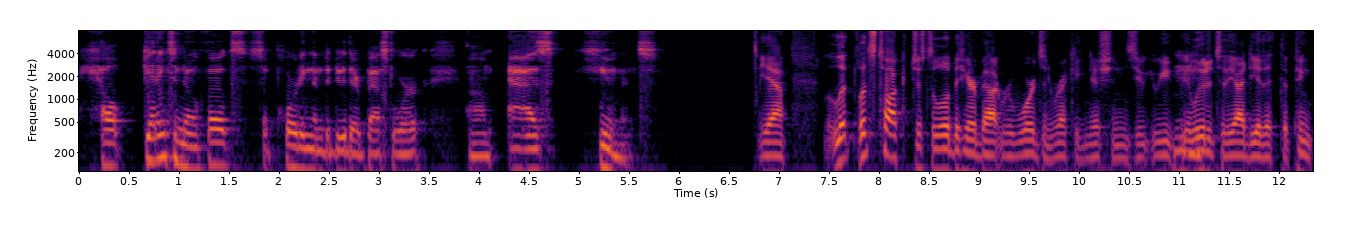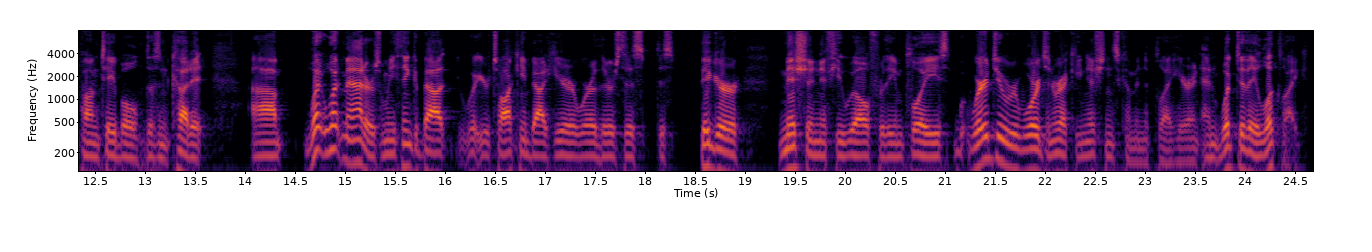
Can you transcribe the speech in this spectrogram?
help getting to know folks, supporting them to do their best work um, as humans. Yeah. Let, us talk just a little bit here about rewards and recognitions. You, we, mm. alluded to the idea that the ping pong table doesn't cut it. Um, what, what matters when you think about what you're talking about here, where there's this, this bigger mission, if you will, for the employees? Where do rewards and recognitions come into play here, and, and what do they look like?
